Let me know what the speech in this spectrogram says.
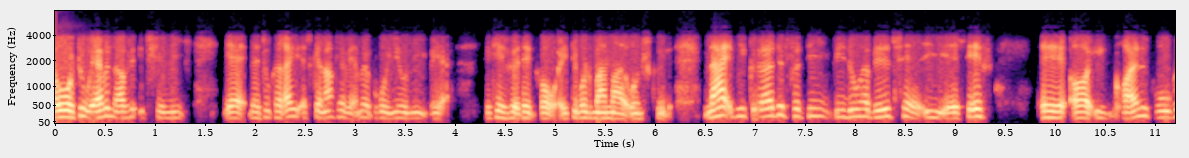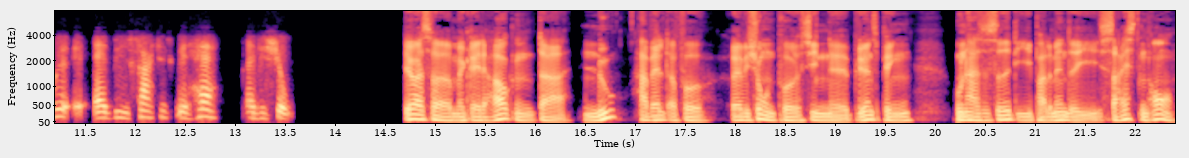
åh, du er vel nok et geni. Ja, men du kan rigtig, jeg skal nok lade være med at bruge ironi mere. Det kan jeg høre, den går ikke. Det må du meget, meget undskylde. Nej, vi gør det, fordi vi nu har vedtaget i SF øh, og i den grønne gruppe, at vi faktisk vil have revision. Det var altså Margrethe Augen, der nu har valgt at få revision på sine øh, blyantspenge. Hun har altså siddet i parlamentet i 16 år,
